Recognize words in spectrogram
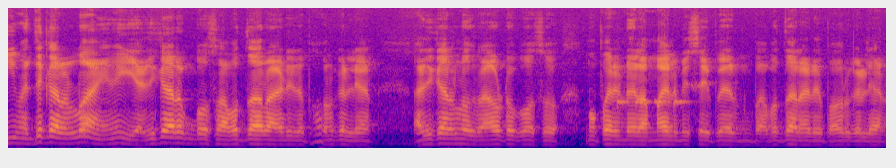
ఈ మధ్యకాలంలో ఆయన ఈ అధికారం కోసం అబద్ధాలు ఆడిన పవన్ కళ్యాణ్. అధికారంలోకి రావడం కోసం ముప్పై రెండు వేల అమ్మాయిలు మిస్ అయిపోయారు అబద్ధాలు ఆడే పవన్ కళ్యాణ్.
